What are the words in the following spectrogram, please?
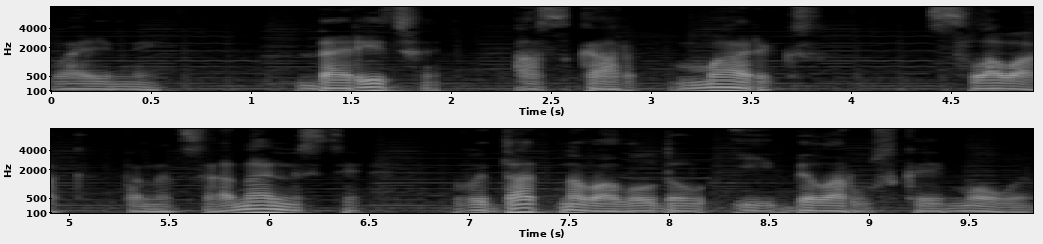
вайны. Дарэчы, Аскар Марикс, славак па нацыянальнасці, выдатна валодаў і беларускай мовы.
